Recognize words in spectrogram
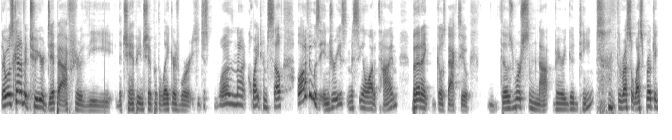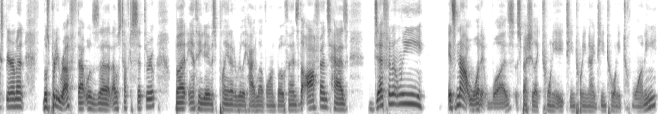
There was kind of a two year dip after the the championship with the Lakers where he just was not quite himself. A lot of it was injuries, missing a lot of time. But then it goes back to those were some not very good teams. the Russell Westbrook experiment was pretty rough. That was uh, that was tough to sit through. But Anthony Davis playing at a really high level on both ends. The offense has definitely it's not what it was, especially like 2018, 2019, 2020,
